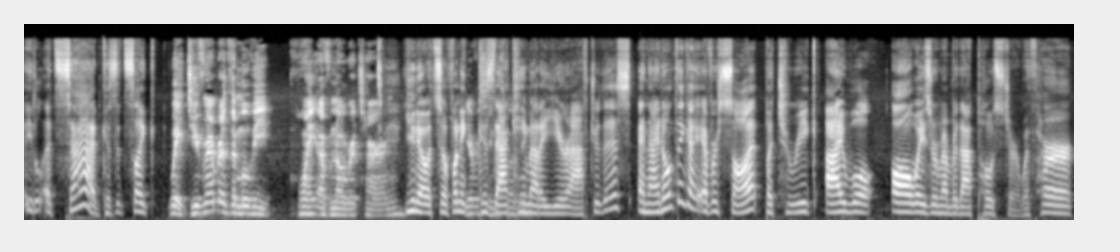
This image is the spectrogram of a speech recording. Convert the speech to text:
it's sad because it's like Wait, do you remember the movie Point of No Return? you know, it's so funny because that came out a year after this, and I don't think I ever saw it. But Tarik, I will always remember that poster with her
